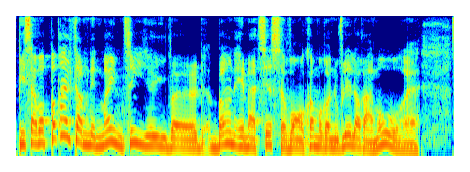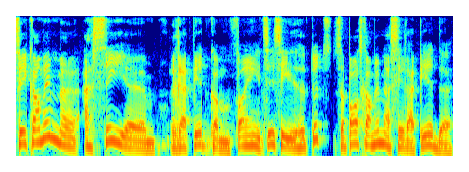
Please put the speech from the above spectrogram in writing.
Puis ça va pas mal terminer de même. Il va, Bond et Mathis vont comme renouveler leur amour. C'est quand même assez euh, rapide comme fin. C'est, tout se passe quand même assez rapide.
